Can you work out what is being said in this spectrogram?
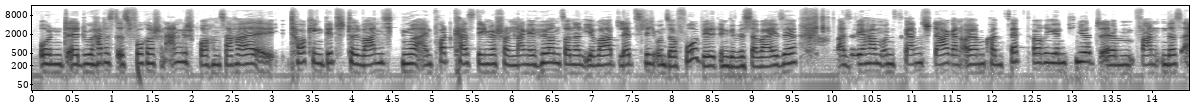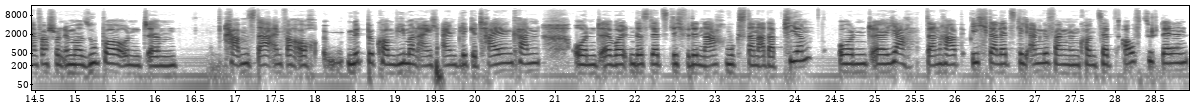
Und äh, du hattest es vorher schon angesprochen, Sacha. Talking Digital war nicht nur ein Podcast, den wir schon lange hören, sondern ihr wart letztlich unser Vorbild in gewisser Weise. Also wir haben uns ganz stark an eurem Konzept orientiert, ähm, fanden das einfach schon immer super und ähm, haben es da einfach auch mitbekommen, wie man eigentlich Einblicke teilen kann und äh, wollten das letztlich für den Nachwuchs dann adaptieren und äh, ja, dann habe ich da letztlich angefangen, ein Konzept aufzustellen,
